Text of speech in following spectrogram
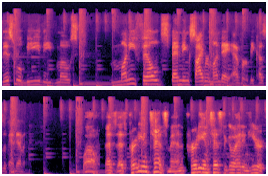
this will be the most money filled spending Cyber Monday ever because of the pandemic. Wow, that's that's pretty intense, man. Pretty intense to go ahead and hear.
